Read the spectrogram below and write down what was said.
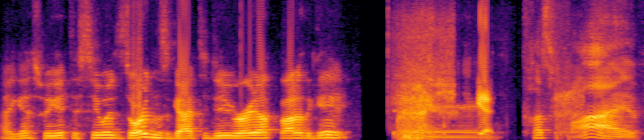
I guess we get to see what Zordan's got to do right up out of the gate. Yeah. Plus five.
